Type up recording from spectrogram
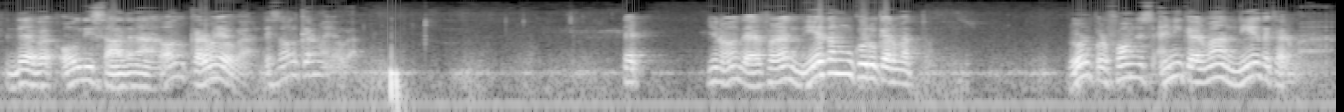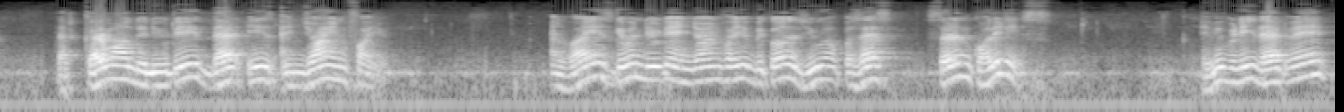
Therefore, all these sadhana, all karma yoga, this is all karma yoga. that, you know, therefore, niyatam kuru karmatvam. Don't perform this any karma, niyata karma. That karma, the duty, that is enjoined for you. And why is given duty enjoined for you? Because you have possessed certain qualities. Everybody that way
